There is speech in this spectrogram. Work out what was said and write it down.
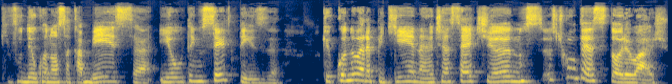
que fudeu com a nossa cabeça, e eu tenho certeza. Porque quando eu era pequena, eu tinha sete anos, eu te contei essa história, eu acho.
